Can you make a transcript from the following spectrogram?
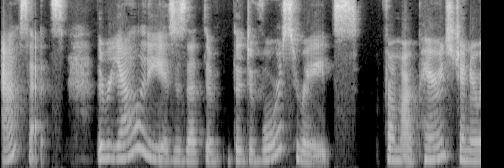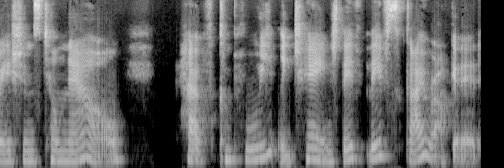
assets. The reality is is that the, the divorce rates from our parents' generations till now have completely changed. They've they've skyrocketed,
